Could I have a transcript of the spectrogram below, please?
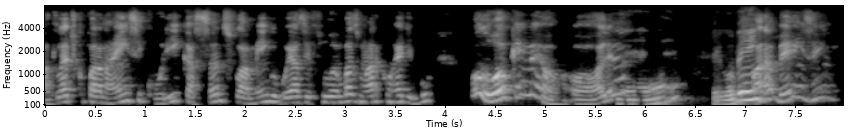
Atlético Paranaense, Curica, Santos, Flamengo, Goiás e Flu, ambas marcam Red Bull. Ô, louco, hein, meu? Olha. É, pegou bem. Parabéns, hein?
